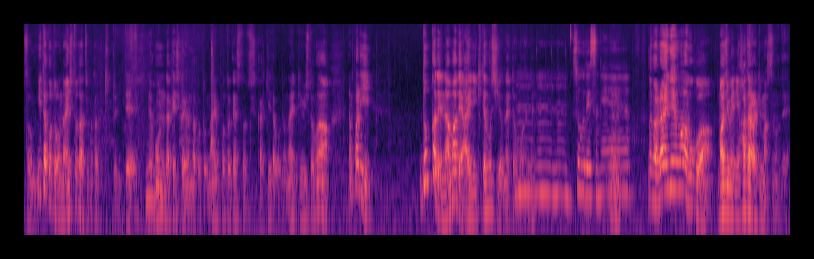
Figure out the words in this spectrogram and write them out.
そう見たことのない人たちも多分きっといて。で、うん。本だけしか読んだことないポッドキャストしか聞いたことないっていう人がやっぱりどっかで生で会いに来てほしいよねって思うよね、うんうんうん。そうですね、だから来年は僕は真面目に働きますので、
